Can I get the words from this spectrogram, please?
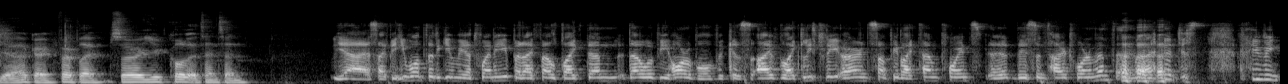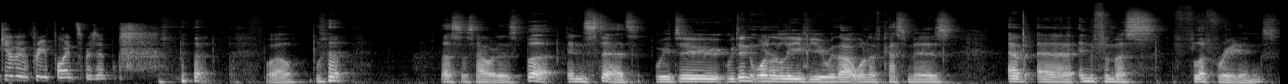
Yeah. Okay. Fair play. So you call it a 10-10. Yeah, exactly. He wanted to give me a 20, but I felt like then that would be horrible because I've like literally earned something like 10 points uh, this entire tournament and uh, just even giving three points for shit. Well, that's just how it is. But instead, we do we didn't want to leave you without one of Casimir's ev- uh, infamous fluff readings.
